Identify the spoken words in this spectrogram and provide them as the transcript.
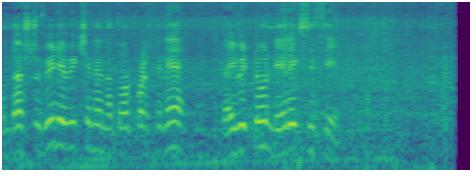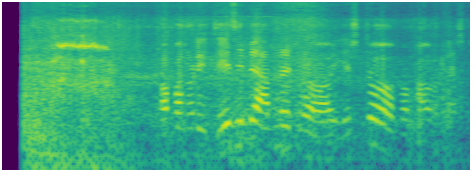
ಒಂದಷ್ಟು ವಿಡಿಯೋ ವೀಕ್ಷಣೆಯನ್ನು ತೋರ್ಪಡ್ತೀನಿ. ದಯವಿಟ್ಟು ನಿರೀಕ್ಷಿಸಿ. ಪಾಪ ನೋಡಿ ಜೆ ಸಿ ಪಿ ಆಪ್ರೇಟ್ರು ಎಷ್ಟು ಪಾಪ ಅವ್ರ ಕಷ್ಟ,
